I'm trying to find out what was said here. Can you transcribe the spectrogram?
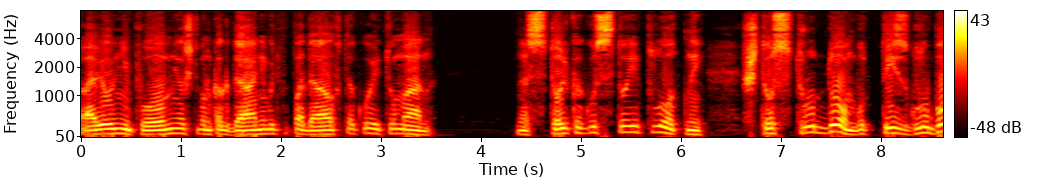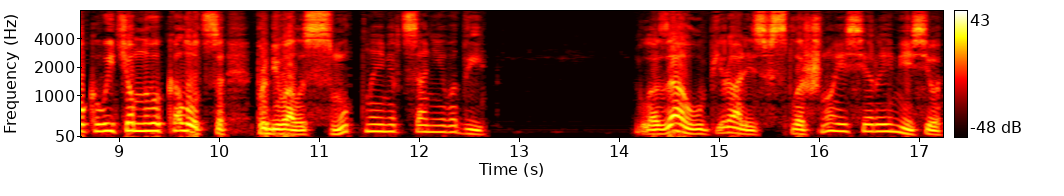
Павел не помнил, чтобы он когда-нибудь попадал в такой туман. Настолько густой и плотный, что с трудом, будто из глубокого и темного колодца, пробивалось смутное мерцание воды. Глаза упирались в сплошное серое месиво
